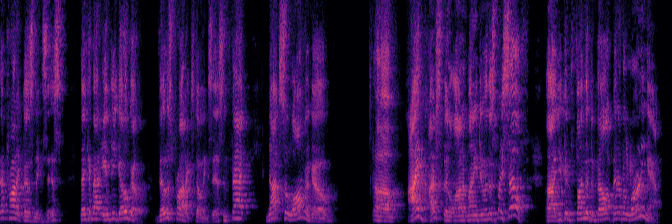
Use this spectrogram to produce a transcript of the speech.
That product doesn't exist. Think about Indiegogo. Those products don't exist. In fact, not so long ago, um, I've, I've spent a lot of money doing this myself. Uh, you can fund the development of a learning app.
